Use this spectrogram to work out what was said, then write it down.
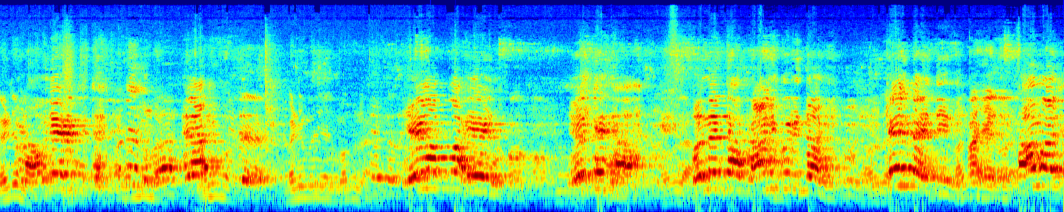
ಗಣಿ ಗಣಿ ಮಗನ? ಹೇಳಪ್ಪ ಹೇಳು? ಹೇಳ್ತಾ ಬಂದಂತ ಪ್ರಾಣಿ ಕುರಿತಾಗಿ ಕೇಳ್ತಾ ಇದ್ದೀನಿ. ಸಾಮಾನ್ಯ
